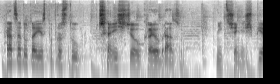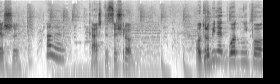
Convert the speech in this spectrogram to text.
Praca tutaj jest po prostu częścią krajobrazu. Nikt się nie śpieszy, ale każdy coś robi. Odrobinę głodni po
